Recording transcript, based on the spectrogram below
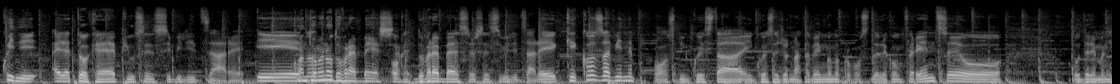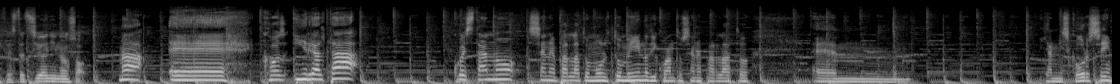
Quindi hai detto che è più sensibilizzare. E Quantomeno non- dovrebbe essere. Ok, dovrebbe essere sensibilizzare. E che cosa viene proposto in questa, in questa giornata? Vengono proposte delle conferenze o, o delle manifestazioni, non so. Ma eh, cos- in realtà quest'anno se ne è parlato molto meno di quanto se ne è parlato ehm, gli anni scorsi.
